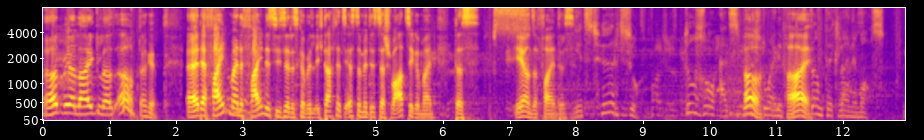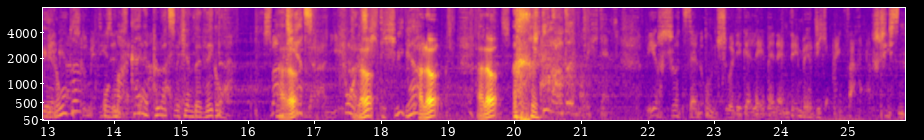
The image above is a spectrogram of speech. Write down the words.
Er hat mir allein gelassen. Oh, danke. Äh, der Feind, meine Feinde, hieß ja das Kapitel. Ich dachte jetzt erst damit ist der Schwarze gemeint, dass er unser Feind ist. Jetzt hör zu. Du so, als Oh, du eine hi. verdammte kleine Maus. Geh runter und mach keine plötzlichen Bewegungen. Hallo? jetzt Hallo? ja? Hallo? Hallo? Wir schützen unschuldige Leben, indem wir dich einfach erschießen.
